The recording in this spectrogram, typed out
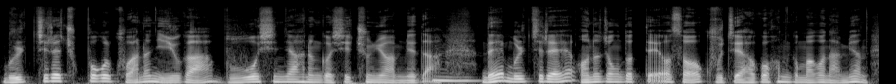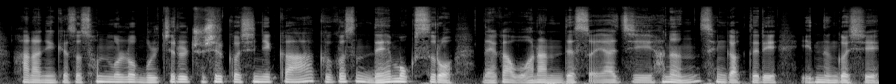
물질의 축복을 구하는 이유가 무엇이냐 하는 것이 중요합니다. 음. 내 물질에 어느 정도 떼어서 구제하고 헌금하고 나면 하나님께서 선물로 물질을 주실 것이니까 그것은 내 몫 으로 내가 원하는 데 써야지 하는 생각들이 있는 것이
